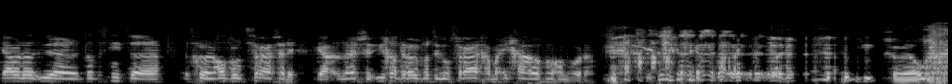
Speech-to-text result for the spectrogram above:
ja, maar dat, u, eh, dat is niet eh, het gewoon een antwoord op de vraag. Zei ja, luister, u gaat erover wat u wilt vragen, maar ik ga over mijn antwoorden. Geweldig.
